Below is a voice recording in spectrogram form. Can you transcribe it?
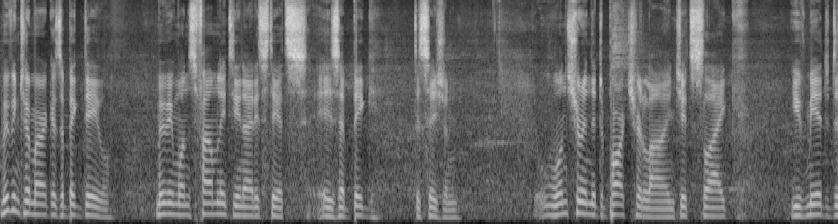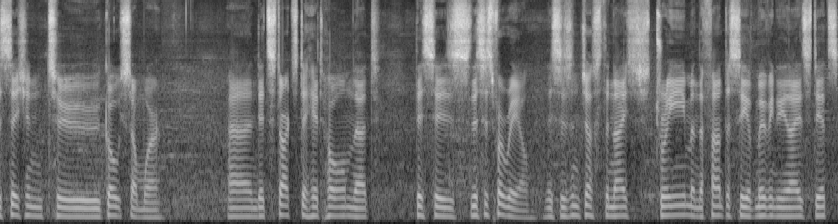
Moving to America is a big deal. Moving one's family to the United States is a big decision. Once you're in the departure lounge, it's like you've made a decision to go somewhere. And it starts to hit home that this is this is for real. This isn't just the nice dream and the fantasy of moving to the United States.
